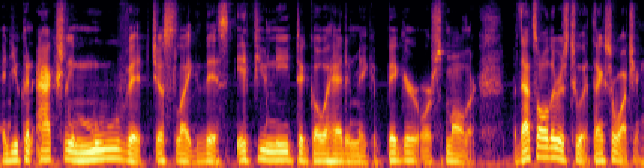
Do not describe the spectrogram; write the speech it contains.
and you can actually move it just like this if you need to go ahead and make it bigger or smaller. But that's all there is to it. Thanks for watching.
